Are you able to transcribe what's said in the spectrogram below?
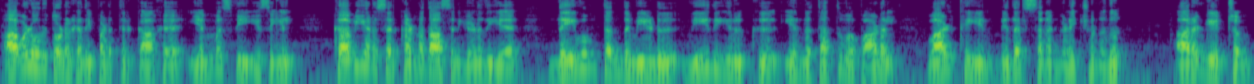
அவள் ஒரு தொடர்கதை படத்திற்காக எம் எஸ் வி இசையில் கவியரசர் கண்ணதாசன் எழுதிய தெய்வம் தந்த வீடு வீதி இருக்கு என்ற தத்துவ பாடல் வாழ்க்கையின் நிதர்சனங்களை சொன்னது. அரங்கேற்றம்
